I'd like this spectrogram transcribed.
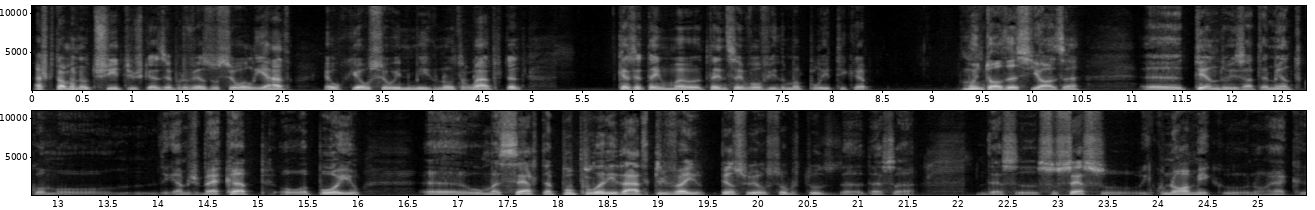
às que toma noutros sítios. Quer dizer, por vezes o seu aliado é o que é o seu inimigo no outro lado. Portanto, quer dizer, tem, uma, tem desenvolvido uma política muito audaciosa, eh, tendo exatamente como, digamos, backup ou apoio eh, uma certa popularidade que lhe veio, penso eu, sobretudo da, dessa, desse sucesso económico não é, que,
